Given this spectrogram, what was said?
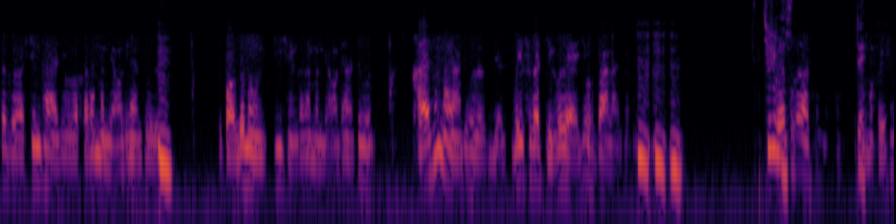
这个心态，就是和他们聊天，就是嗯保持这种激情跟他们聊天，就是还是那样，就是也维持了几个月又断了，就嗯嗯嗯，就是你对怎么回事？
